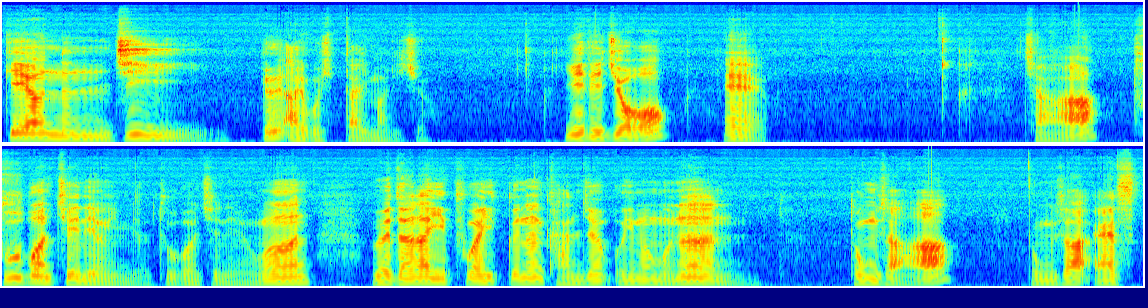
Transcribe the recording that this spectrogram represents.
깨었는지를 알고 싶다 이 말이죠. 이해되죠? 예. 자, 두 번째 내용입니다. 두 번째 내용은 whether나 if가 이끄는 간접 의문문은 동사, 동사 ask,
